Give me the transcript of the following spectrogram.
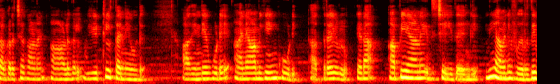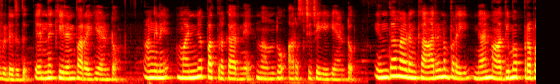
തകർച്ച കാണാൻ ആളുകൾ വീട്ടിൽ തന്നെയുണ്ട്. അതിന്റെ കൂടെ അനാമികയും കൂടി. അത്രയേ ഉള്ളൂ. എടാ അഭിയാണ് ഇത് ചെയ്തതെങ്കിൽ നീ അവനെ വെറുതെ വിടരുത് എന്ന് കിരൺ പറയുകയാണ് കേട്ടോ അങ്ങനെ മഞ്ഞ പത്രക്കാരനെ നന്ദു അറസ്റ്റ് ചെയ്യുകയാണ് കേട്ടോ എന്താ മാഡം? കാരണം പറയും. ഞാൻ മാധ്യമ പ്രവ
